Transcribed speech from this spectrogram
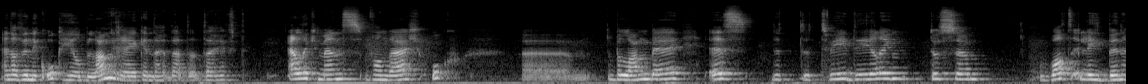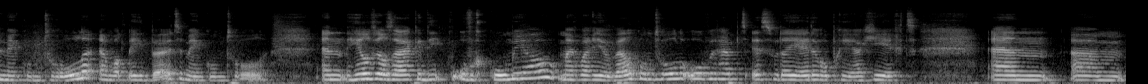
en dat vind ik ook heel belangrijk, en daar, daar, daar heeft elk mens vandaag ook uh, belang bij, is de, de tweedeling tussen wat ligt binnen mijn controle en wat ligt buiten mijn controle. En heel veel zaken die overkomen jou, maar waar je wel controle over hebt, is hoe dat jij erop reageert. En um,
